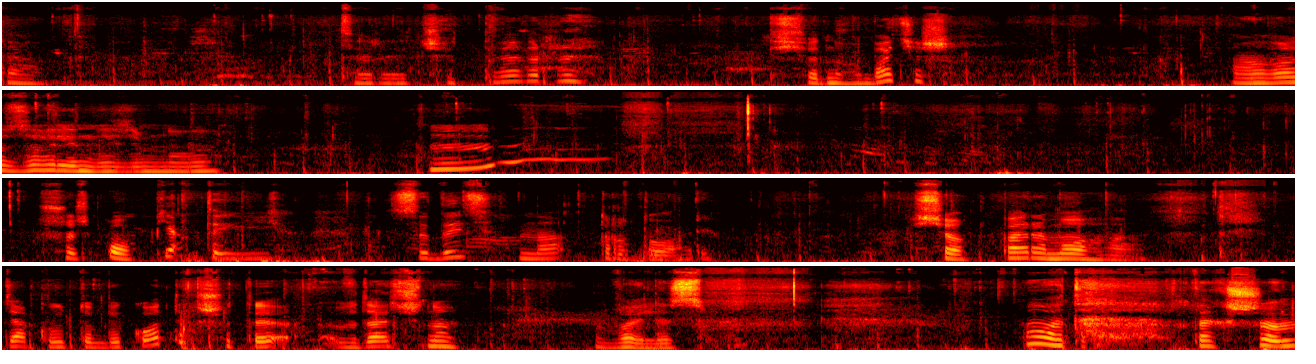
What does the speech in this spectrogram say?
Так. Три, чотири. Ти ще одного бачиш? А у вас взагалі не зі мною. Щось. О, п'ятий сидить на тротуарі. Все, перемога. Дякую тобі, котик, що ти вдачно виліз. От, так що,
